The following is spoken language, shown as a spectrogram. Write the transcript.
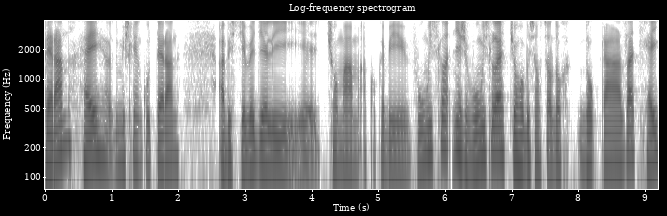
teran, hej, myšlienku teran, aby ste vedeli, čo mám ako keby v úmysle, nie že v úmysle, čoho by som chcel do, dokázať, hej,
